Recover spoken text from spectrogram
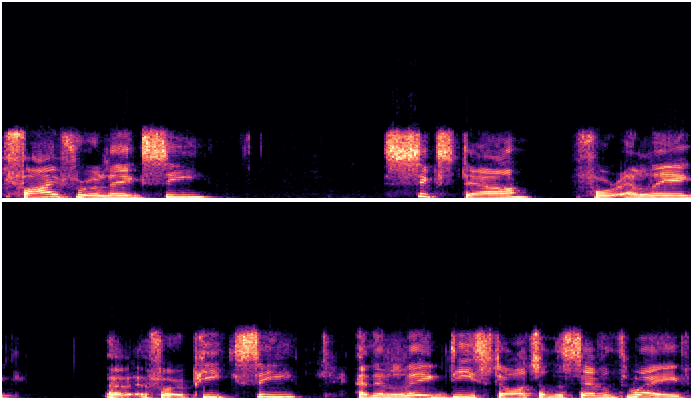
five for a leg C, six down for a leg uh, for a peak C, and then leg D starts on the seventh wave.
